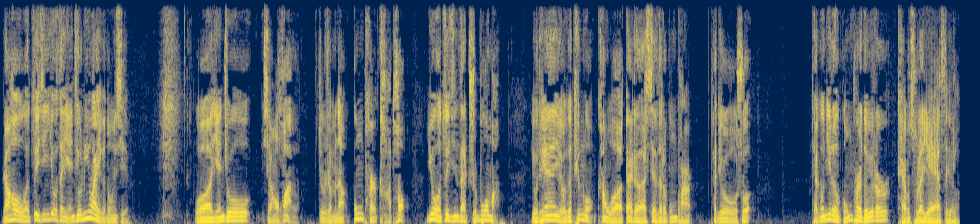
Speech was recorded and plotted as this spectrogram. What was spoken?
然后我最近又在研究另外一个东西，我研究想要换了，就是什么呢？工牌卡套。因为我最近在直播嘛，有天有一个听众看我带着现在的工牌，他就说：“太哥，你的工牌都有点看不出来颜色了。”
